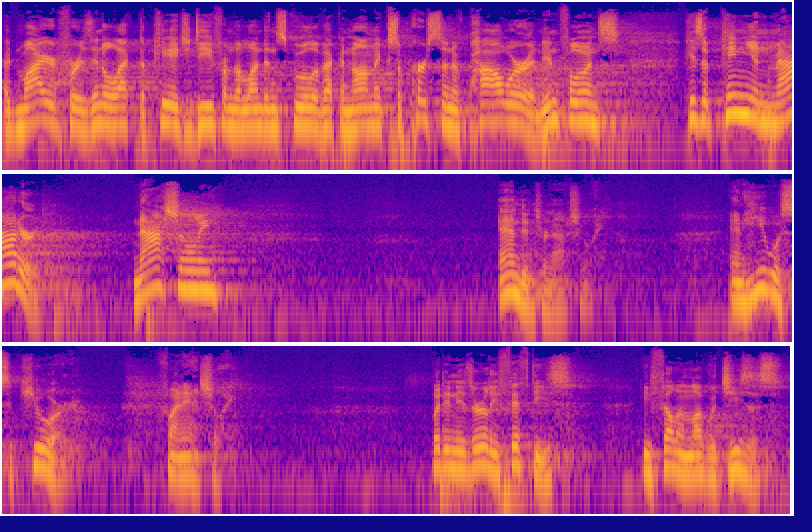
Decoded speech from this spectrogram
Admired for his intellect, a PhD from the London School of Economics, a person of power and influence, his opinion mattered nationally and internationally. And he was secure financially. But in his early 50s, he fell in love with Jesus.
